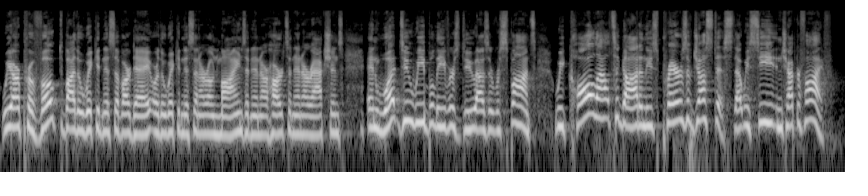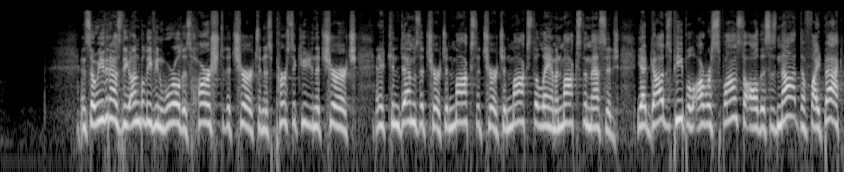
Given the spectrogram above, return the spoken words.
We are provoked by the wickedness of our day or the wickedness in our own minds and in our hearts and in our actions. And what do we believers do as a response? We call out to God in these prayers of justice that we see in chapter 5. And so, even as the unbelieving world is harsh to the church and is persecuting the church, and it condemns the church and mocks the church and mocks the Lamb and mocks the message, yet God's people, our response to all this is not to fight back.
